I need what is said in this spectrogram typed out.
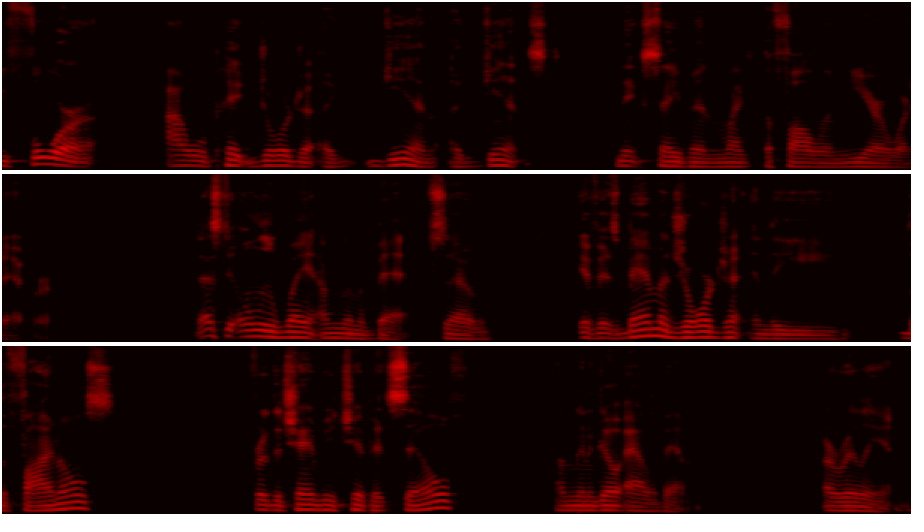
before I will pick Georgia again against Nick Saban like the following year or whatever. That's the only way I'm going to bet. So if it's Bama Georgia in the the finals for the championship itself, I'm going to go Alabama. I really am.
